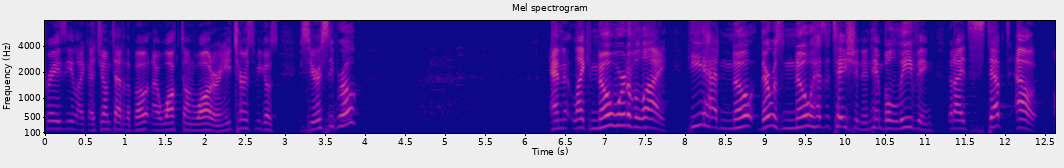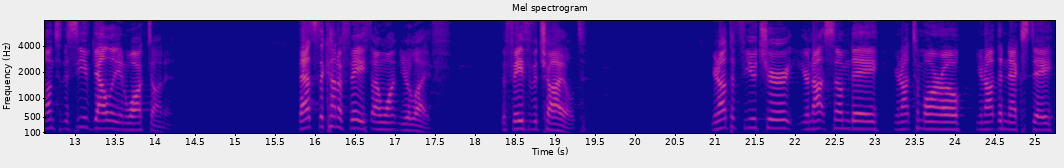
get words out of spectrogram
Crazy. Like, I jumped out of the boat and I walked on water. And he turns to me goes, seriously, bro? and, like, no word of a lie, he had no, there was no hesitation in him believing that I had stepped out onto the Sea of Galilee and walked on it. That's the kind of faith I want in your life the faith of a child. You're not the future. You're not someday. You're not tomorrow. You're not the next day.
